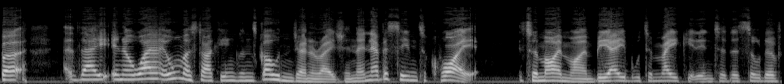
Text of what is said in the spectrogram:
but they, in a way, almost like England's golden generation, they never seem to quite to my mind, be able to make it into the sort of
